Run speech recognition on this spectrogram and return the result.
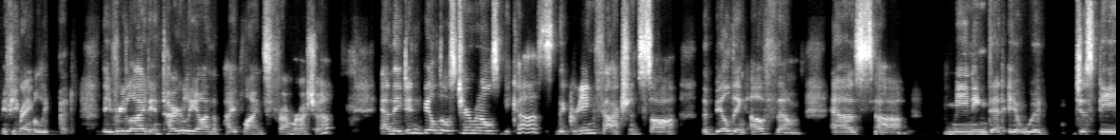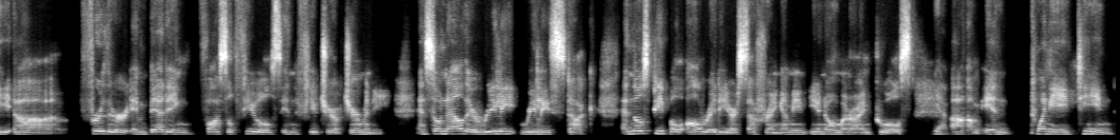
if you right. can believe it. They've relied entirely on the pipelines from Russia. And they didn't build those terminals because the Green faction saw the building of them as uh, meaning that it would just be uh, further embedding fossil fuels in the future of Germany. And so now they're really, really stuck. And those people already are suffering. I mean, you know, Marijn Poels. Yeah. Um, in 2018,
